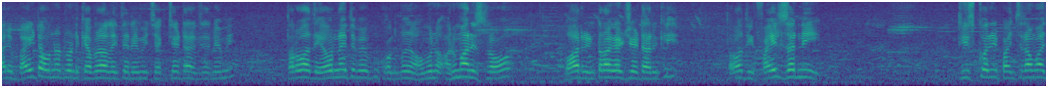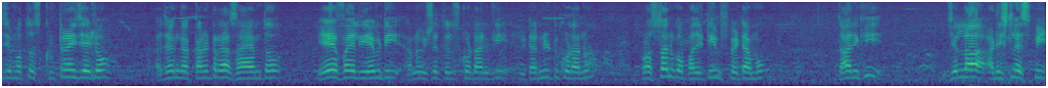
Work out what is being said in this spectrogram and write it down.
కానీ బయట ఉన్నటువంటి కెమెరాలు అయితేనేమి చెక్ చేయడానికి అయితేనేమి తర్వాత ఎవరినైతే మేము కొంతమంది అనుమానిస్తున్నామో వారిని ఇంటరాగేట్ చేయడానికి తర్వాత ఈ ఫైల్స్ అన్నీ తీసుకొని పంచనామా చేసి మొత్తం స్క్రూటనైజ్ చేయడం అదేవిధంగా కలెక్టర్ గారి సహాయంతో ఏ ఫైల్ ఏమిటి అన్న విషయం తెలుసుకోవడానికి వీటన్నిటి కూడాను ప్రస్తుతానికి ఒక పది టీమ్స్ పెట్టాము. దానికి జిల్లా అడిషనల్ ఎస్పీ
